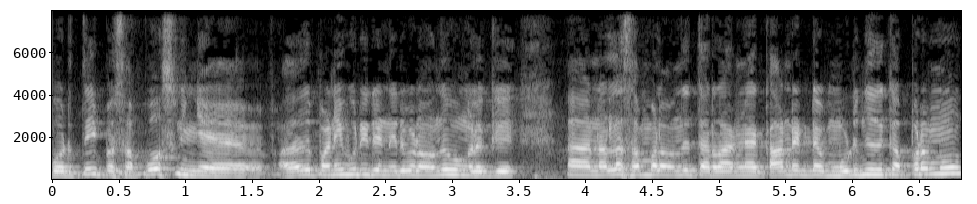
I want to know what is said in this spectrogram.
பொறுத்து இப்போ சப்போஸ் நீங்கள் அதாவது பணிபுரிகிற நிறுவனம் வந்து உங்களுக்கு நல்ல சம்பளம் வந்து தர்றாங்க. கான்ட்ராக்டை முடிஞ்சதுக்கப்புறமும்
